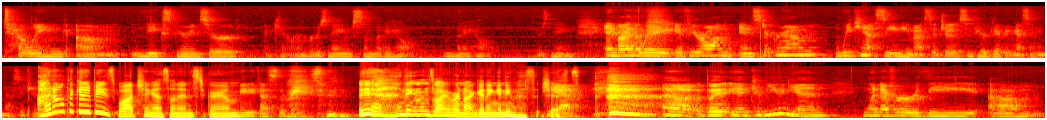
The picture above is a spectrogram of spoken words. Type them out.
telling um, the experiencer. I can't remember his name. Somebody help! Somebody help! His name. And by the way, if you're on Instagram, we can't see any messages if you're giving us any messages. I don't think anybody's watching us on Instagram. Maybe that's the reason. Yeah, I think that's why we're not getting any messages. Yeah. Uh, but in communion, whenever the um,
